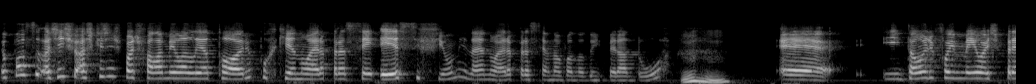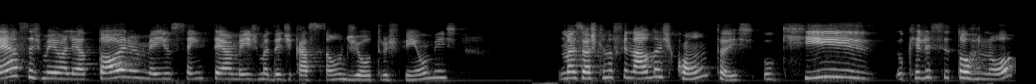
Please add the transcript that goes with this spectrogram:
Eu posso. A gente, acho que a gente pode falar meio aleatório, porque não era pra ser esse filme, né? Não era pra ser a nova onda do Imperador. Uhum. É, então ele foi meio às pressas, meio aleatório, meio sem ter a mesma dedicação de outros filmes. Mas eu acho que no final das contas, o que, o que ele se tornou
